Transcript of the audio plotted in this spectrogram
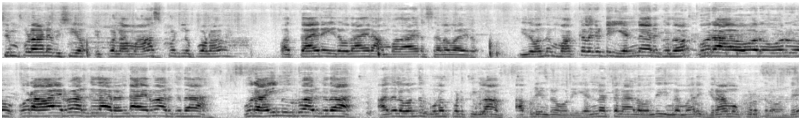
சிம்பிளான விஷயம். இப்போ நம்ம ஹாஸ்பிட்டலுக்கு போனால் பத்தாயிரம் இருபதாயிரம் ஐம்பதாயிரம் செலவாயிரும். இது வந்து மக்கள்கிட்ட என்ன இருக்குதோ ஒரு ஒரு ஒரு ஒரு ஆயிரம் ரூபா இருக்குதா ரெண்டாயிரம் ரூபா இருக்குதா ஒரு ஐநூறுரூவா இருக்குதா அதில் வந்து குணப்படுத்திக்கலாம் அப்படின்ற ஒரு எண்ணத்தினால வந்து இந்த மாதிரி கிராமப்புறத்தில் வந்து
